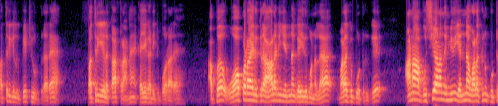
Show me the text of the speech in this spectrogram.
பத்திரிகைகளுக்கு பேட்டி கொடுக்குறாரு? பத்திரிகைகளை காட்டுறானே? கையை காட்டிட்டு போகிறாரு அப்போ ஓப்பனாக இருக்கிற ஆளை நீங்கள் என்ன கைது பண்ணலை? வழக்கு போட்டிருக்கு. ஆனால் புஷியானந்த் மீது என்ன வழக்குன்னு குற்ற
